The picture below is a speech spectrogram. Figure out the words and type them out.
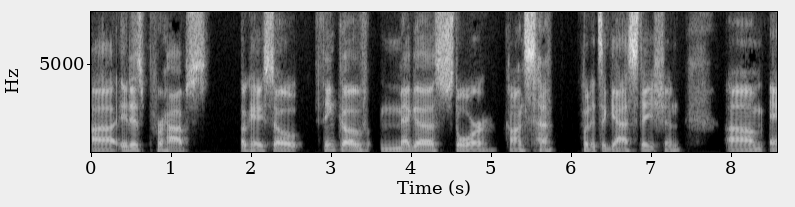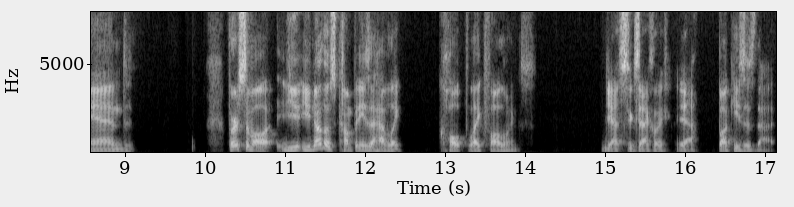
Uh, it is perhaps okay, so think of mega store concept, but it's a gas station. Um, and first of all, you you know those companies that have like cult like followings? Yes, exactly. Yeah. Buc-ee's is that.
